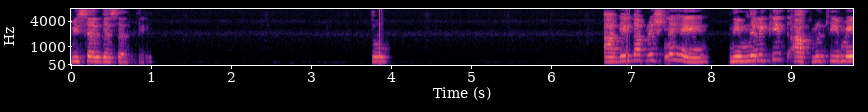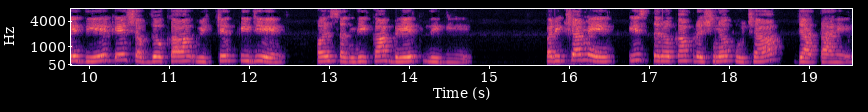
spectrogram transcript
विसर्ग संधि। तो आगे का प्रश्न है निम्नलिखित आकृति में दिए गए शब्दों का विच्छेद कीजिए और संधि का भेद लीजिए। परीक्षा में इस तरह का प्रश्न पूछा जाता है।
